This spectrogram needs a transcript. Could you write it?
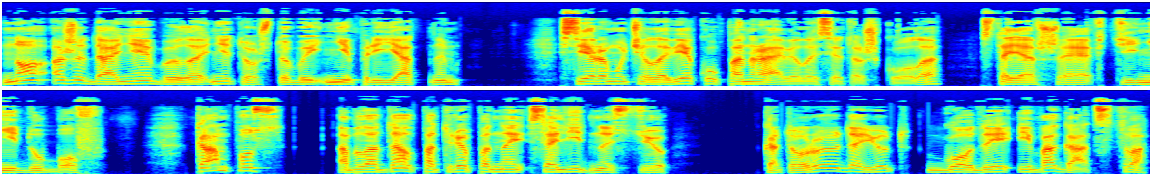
Но ожидание было не то чтобы неприятным. Серому человеку понравилась эта школа, стоявшая в тени дубов. Кампус обладал потрепанной солидностью, которую дают годы и богатство.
